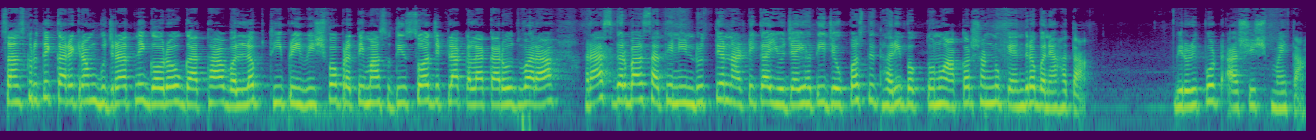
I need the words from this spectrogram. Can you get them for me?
સાંસ્કૃતિક કાર્યક્રમ ગુજરાતની ગૌરવ ગાથા વલ્લભથી વિશ્વ પ્રતિમા સુધી સો જેટલા કલાકારો દ્વારા ગરબા સાથેની નૃત્ય નાટિકા યોજાઈ હતી, જે ઉપસ્થિત હરિભક્તોનું આકર્ષણનું કેન્દ્ર બન્યા હતા. Bureau report Ashish Mehta.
